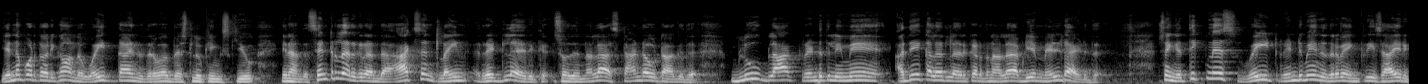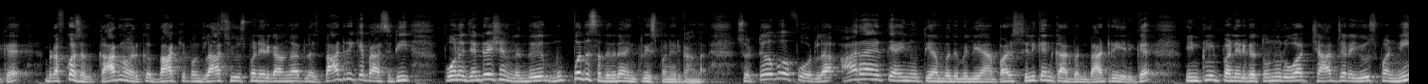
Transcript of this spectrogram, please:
என்னை பொறுத்த வரைக்கும் அந்த ஒயிட் தான் இந்த தடவை பெஸ்ட் லுக்கிங் ஸ்கியூ ஏன்னா அந்த சென்டரில் இருக்கிற அந்த ஆக்சென்ட் லைன் ரெட்டில் இருக்குது ஸோ அது நல்லா ஸ்டாண்ட் அவுட் ஆகுது. ப்ளூ பிளாக் ரெண்டுத்துலேயுமே அதே கலரில் இருக்கிறதுனால அப்படியே மெல்ட் ஆகிடுது ஸோ இங்கே திக்னஸ் வெயிட் ரெண்டுமே இந்த தடவை இன்க்ரீஸ் ஆகிருக்கு பட் அஃப்கோர்ஸ் அது காரணம் இருக்குது பேக் இப்போ கிளாஸ் யூஸ் பண்ணியிருக்காங்க ப்ளஸ் பேட்டரி கெப்பாசிட்டி போன ஜென்ரேஷன்லேருந்து முப்பது சதவீதம் இன்க்ரீஸ் பண்ணியிருக்காங்க ஸோ டர்போ ஃபோரில் ஆறாயிரத்தி ஐநூற்றி ஐம்பது மில்லியா ஆம்பர் சிலிக்கன் கார்பன் பேட்டரி இருக்குது இன்க்ளூட் பண்ணியிருக்க தொண்ணூறுவா சார்ஜரை யூஸ் பண்ணி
